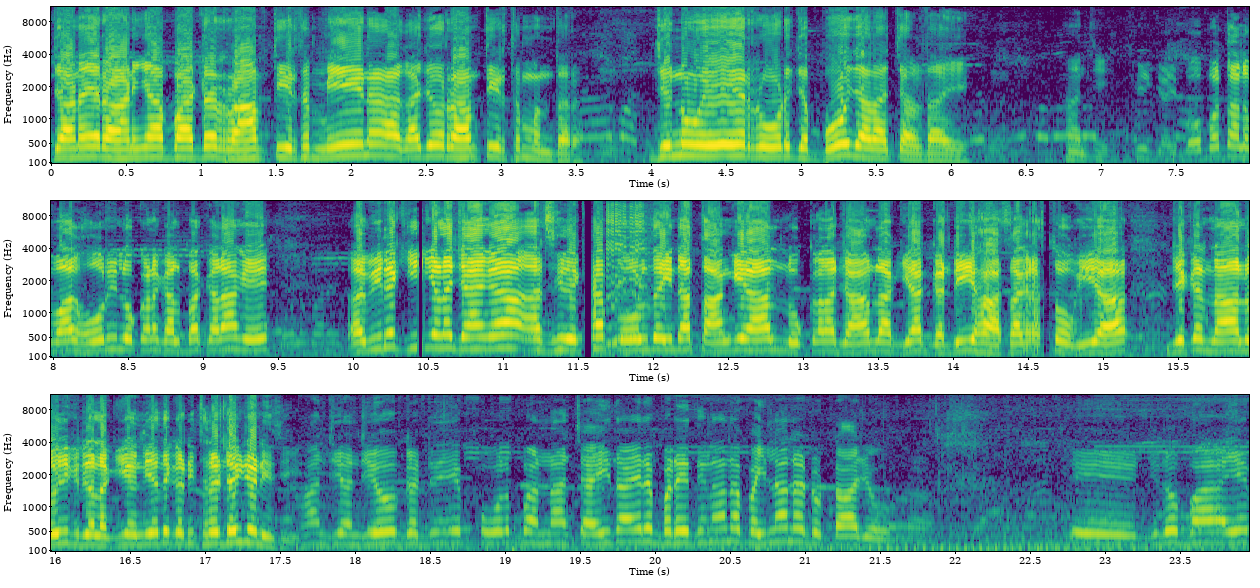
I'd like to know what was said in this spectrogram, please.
ਜਾਣੇ ਰਾਣੀਆਂ ਬਾਰਡਰ ਰਾਮ ਤੀਰਥ ਮੇਨ ਹੈਗਾ ਜੋ ਰਾਮ ਤੀਰਥ ਮੰਦਿਰ ਜਿਹਨੂੰ ਇਹ ਰੋਡ ਜ ਬਹੁਤ ਜ਼ਿਆਦਾ ਚੱਲਦਾ ਏ। ਹਾਂਜੀ। ਠੀਕ ਹੈ ਜੀ ਬਹੁਤ ਬਹੁਤ ਧੰਨਵਾਦ ਹੋਰ ਵੀ ਲੋਕਾਂ ਨਾਲ ਗੱਲਬਾਤ ਕਰਾਂਗੇ। ਅ, ਵੀਰੇ ਕੀ ਕਹਿਣਾ ਚਾਹਾਂਗਾ? ਅਸੀਂ ਦੇਖਿਆ ਪੁਲ ਦਾ ਇੰਨਾ ਤੰਗ ਆ ਲੋਕਾਂ ਦਾ ਜਾਮ ਲੱਗ ਗਿਆ ਗੱਡੀ ਹਾਦਸਾਗ੍ਰਸਤ ਹੋ ਗਈ ਆ। ਜੇਕਰ ਨਾ ਲੋਹੇ ਦੀ ਗੱਡੀਆਂ ਲੱਗੀਆਂ ਹੁੰਦੀਆਂ ਤੇ ਗੱਡੀ ਥੱਲੇ ਡਿੱਗ ਜਾਣੀ ਸੀ। ਹਾਂਜੀ ਹਾਂਜੀ ਉਹ ਗੱਡੀ ਇਹ ਪੁਲ ਬਣਨਾ ਚਾਹੀਦਾ ਇਹ ਬੜੇ ਦਿਨਾਂ ਦਾ ਪਹਿਲਾਂ ਦਾ ਟੁੱਟਾ ਜੋ। ਤੇ ਜਦੋਂ ਬਾ- ਇਹ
